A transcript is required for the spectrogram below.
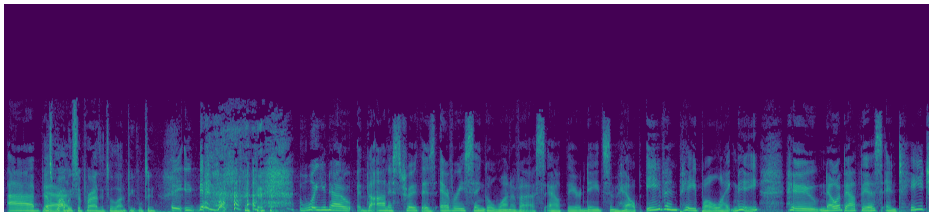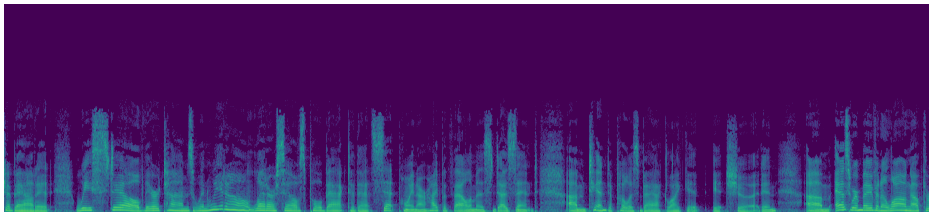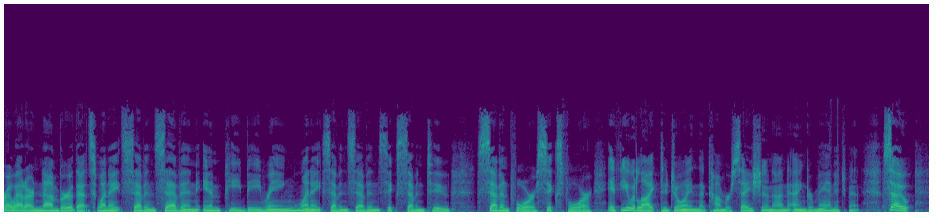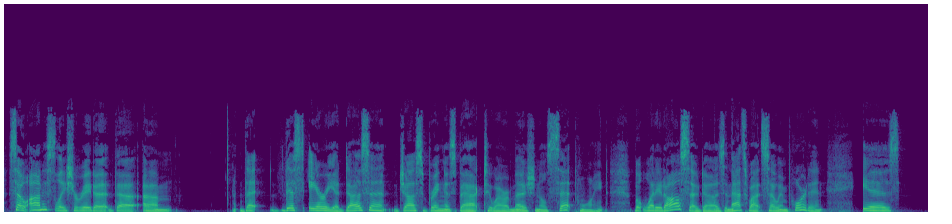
I bet. That's probably surprising to a lot of people too. well, you know, the honest truth is every single one of us out there needs some help. Even people like me who know about this and teach about it, we still, there are times when we don't let ourselves pull back to that set point. Our hypothalamus doesn't um, tend to pull us back like it, it should. And um, as we're moving along, I'll throw out our number. That's 1877 MPB ring, 1877 672 7464 if you would like to join the conversation on anger management. So, so honestly, Sharita, the um, that this area doesn't just bring us back to our emotional set point, but what it also does, and that's why it's so important, is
